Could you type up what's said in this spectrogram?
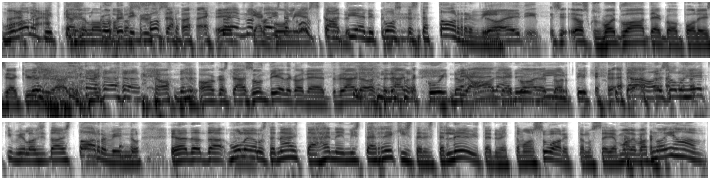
mulla oli pitkään se lompakossa. Koska, sitä no en mä kai sitä koskaan tiennyt, koska sitä tarvii. Joo, ei, joskus voi tulla ATK-poliisia ja kysyä, no, onko tämä sun tietokone, että näytä, näytä No kuittia älä nyt ATK-ajokortti. viitti. Tämä olisi ollut hetki, milloin sitä olisi tarvinnut. Ja tota, mulla ei ollut sitä näyttää, hän ei mistään rekisteristä löytänyt, että mä oon suorittanut sen. Ja mä olin vaan, no ihan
